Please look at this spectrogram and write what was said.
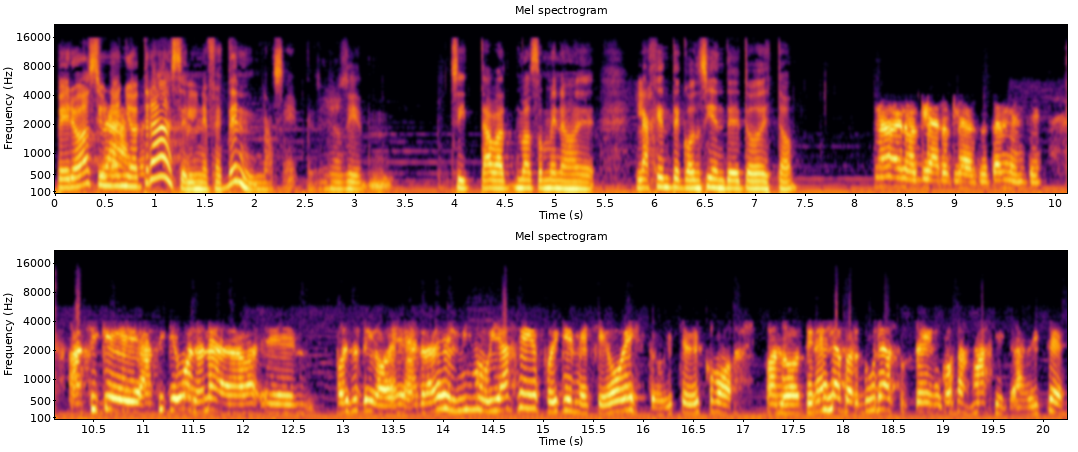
Pero hace un año atrás, el NFT, no sé yo sí, sí estaba más o menos eh, la gente consciente de todo esto. No, no, claro, claro, totalmente. Así que, así que bueno, nada, eh, por eso te digo, eh, a través del mismo viaje fue que me llegó esto, ¿viste? Es como cuando tenés la apertura suceden cosas mágicas, ¿viste?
